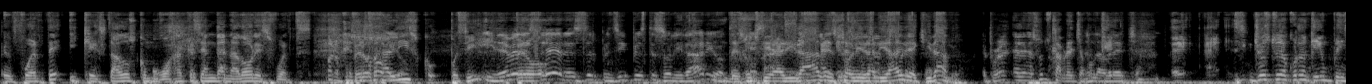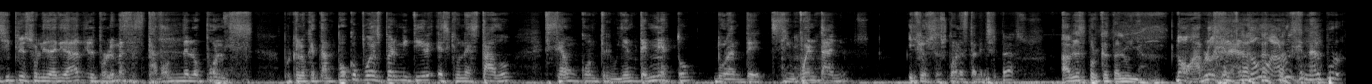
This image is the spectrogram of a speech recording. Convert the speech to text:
eh, fuerte y que estados como Oaxaca sean ganadores fuertes. Bueno, que pero obvio. Jalisco, pues sí, Y debe pero de ser, es el principio este solidario. de también. subsidiariedad, de solidaridad y de equidad. El, problema- el asunto es la brecha. Porque, brecha. eh, eh, yo estoy de acuerdo en que hay un principio de solidaridad. El problema es hasta dónde lo pones. Porque lo que tampoco puedes permitir es que un Estado sea un contribuyente neto durante 50 años y que sus escuelas están hechas pedazos. Hablas por Cataluña. No, hablo en general, no, hablo en general por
